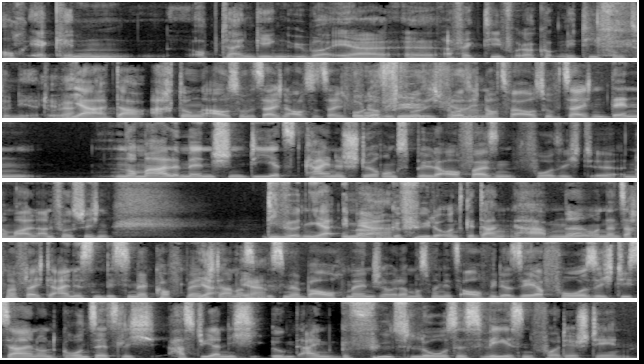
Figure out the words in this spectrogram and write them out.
auch erkennen, ob dein Gegenüber eher äh, affektiv oder kognitiv funktioniert, oder? Ja, da Achtung, Ausrufezeichen, Ausrufezeichen, Oder Vorsicht, fühlt, Vorsicht, Vorsicht, ja. noch zwei Ausrufezeichen, denn normale Menschen, die jetzt keine Störungsbilder aufweisen, Vorsicht, äh, normalen Anführungsstrichen, die würden ja immer Ja. Gefühle und Gedanken haben, ne? Und dann sagt man vielleicht, der eine ist ein bisschen mehr Kopfmensch, Ja, der andere ist ja. ein bisschen mehr Bauchmensch, aber da muss man jetzt auch wieder sehr vorsichtig sein und grundsätzlich hast du ja nicht irgendein gefühlsloses Wesen vor dir stehen.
